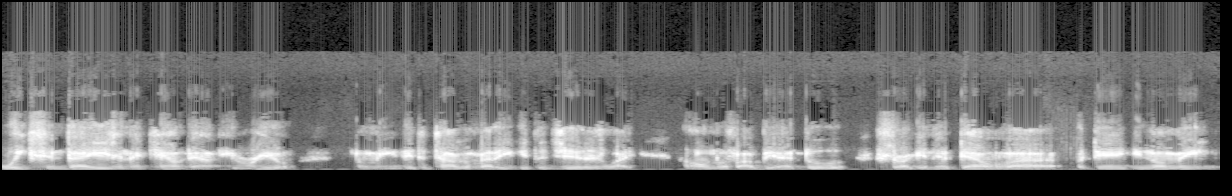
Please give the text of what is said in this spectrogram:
weeks and days and that countdown get real. You know what I mean, you get to talking about it, you get the jitters like, I don't know if I'll be able to do it, start getting that doubt vibe. But then, you know what I mean,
